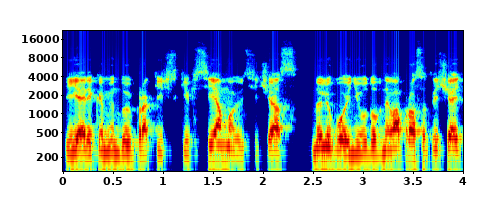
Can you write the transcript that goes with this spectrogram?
и я рекомендую практически всем сейчас на любой неудобный вопрос отвечать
